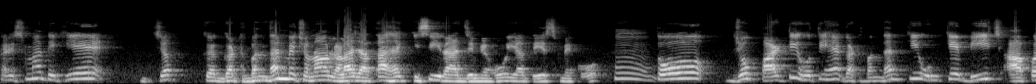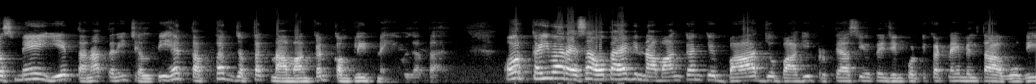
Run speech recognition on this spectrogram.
करिश्मा, देखिए, जब गठबंधन में चुनाव लड़ा जाता है किसी राज्य में हो या देश में हो तो जो पार्टी होती है गठबंधन की उनके बीच आपस में ये तनातनी चलती है तब तक जब तक नामांकन कंप्लीट नहीं हो जाता है। और कई बार ऐसा होता है कि नामांकन के बाद जो बागी प्रत्याशी होते हैं जिनको टिकट नहीं मिलता वो भी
